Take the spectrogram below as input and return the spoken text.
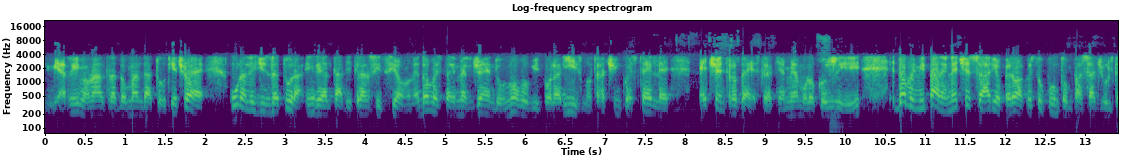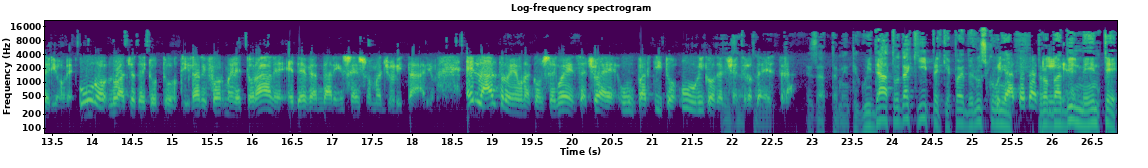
mi arriva un'altra domanda a tutti, e cioè una legislatura in realtà di transizione dove sta emergendo un nuovo bipolarismo tra 5 Stelle e centrodestra, chiamiamolo così, dove mi pare necessario però a questo punto un passaggio ulteriore. Uno lo ha già detto Totti, la riforma elettorale e deve andare in senso maggioritario e l'altro è una conseguenza, cioè un partito unico del centrodestra. Esattamente, guidato da chi? Perché poi Berlusconi da chi? probabilmente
